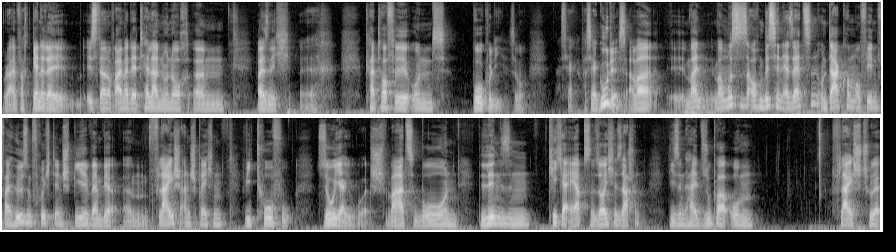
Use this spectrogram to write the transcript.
oder einfach generell ist dann auf einmal der Teller nur noch, ähm, weiß nicht, äh, Kartoffel und Brokkoli. So. Was ja, was ja gut ist, aber man, man muss es auch ein bisschen ersetzen und da kommen auf jeden Fall Hülsenfrüchte ins Spiel, wenn wir ähm, Fleisch ansprechen, wie Tofu, Sojajoghurt, schwarze Bohnen, Linsen, Kichererbsen, solche Sachen. Die sind halt super, um Fleisch zu,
